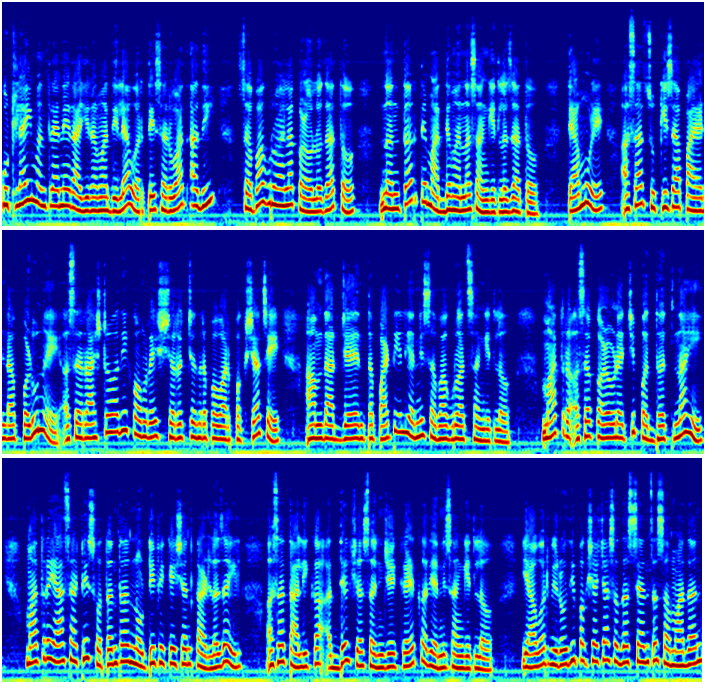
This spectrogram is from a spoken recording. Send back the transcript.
कुठल्याही मंत्र्याने राजीनामा दिल्यावर ते सर्वात आधी सभागृहाला कळवलं जातं नंतर ते माध्यमांना सांगितलं जातं. त्यामुळे असा चुकीचा पायंडा पडू नये असं राष्ट्रवादी काँग्रेस शरदचंद्र पवार पक्षाचे आमदार जयंत पाटील यांनी सभागृहात सांगितलं. मात्र असं कळवण्याची पद्धत नाही मात्र यासाठी स्वतंत्र नोटिफिकेशन काढलं जाईल असं तालिका अध्यक्ष संजय केळकर यांनी सांगितलं. यावर विरोधी पक्षाच्या सदस्यांचं समाधान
